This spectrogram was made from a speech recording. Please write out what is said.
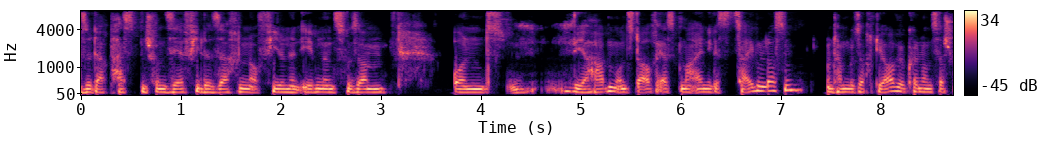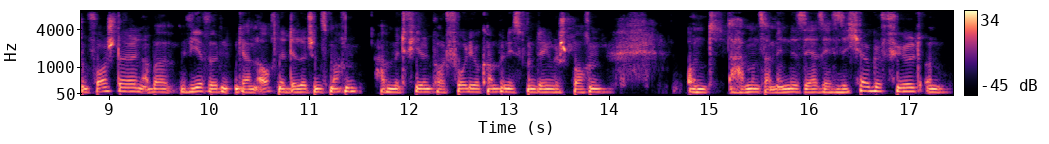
also da passten schon sehr viele Sachen auf vielen Ebenen zusammen. Und wir haben uns da auch erstmal einiges zeigen lassen und haben gesagt, ja, wir können uns das schon vorstellen, aber wir würden gern auch eine Diligence machen, haben mit vielen Portfolio-Companies von denen gesprochen und haben uns am Ende sehr, sehr sicher gefühlt und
